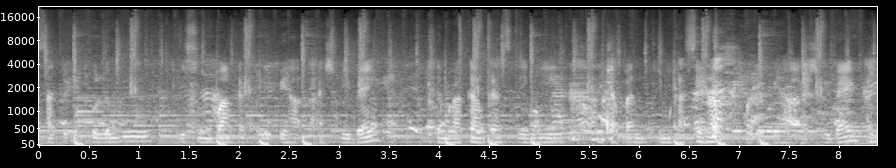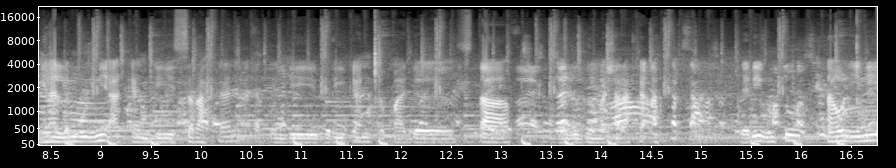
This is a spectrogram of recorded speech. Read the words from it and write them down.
satu ekor lembu disumbangkan oleh pihak HB Bank. Kita merakamkan setinggi ucapan terima kasih lah kepada pihak HB Bank. Tagihan lembu ini akan diserahkan ataupun diberikan kepada staf dan juga masyarakat lah. Jadi untuk tahun ini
